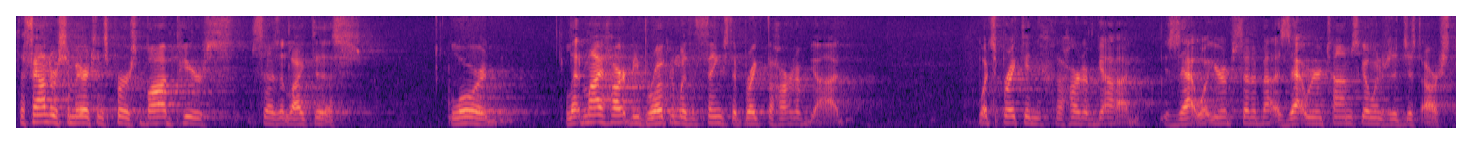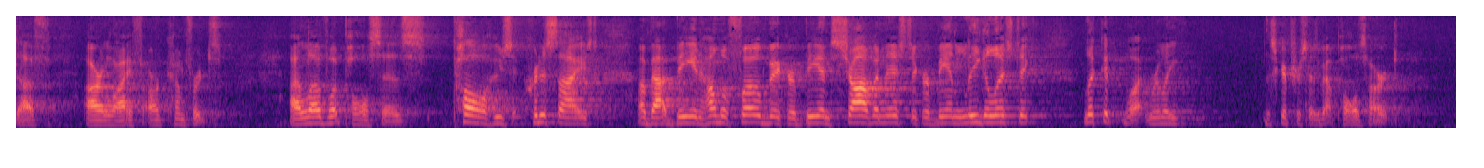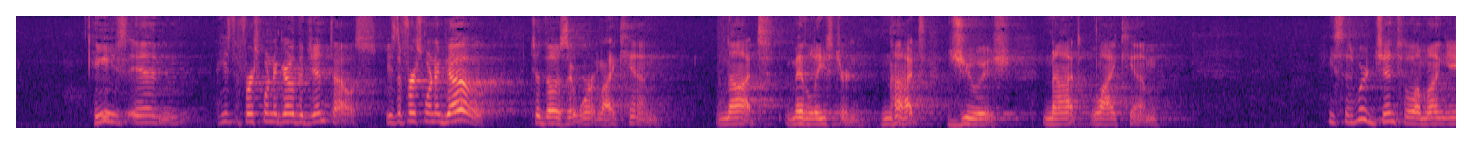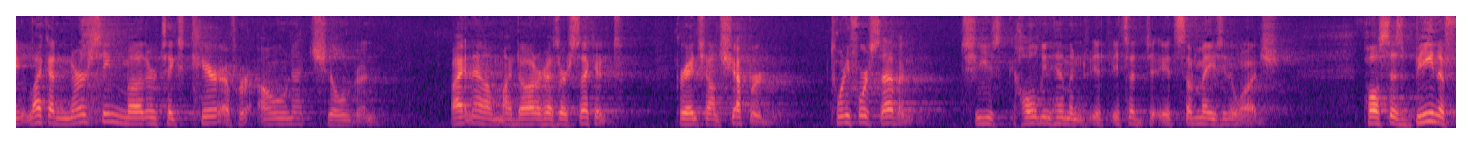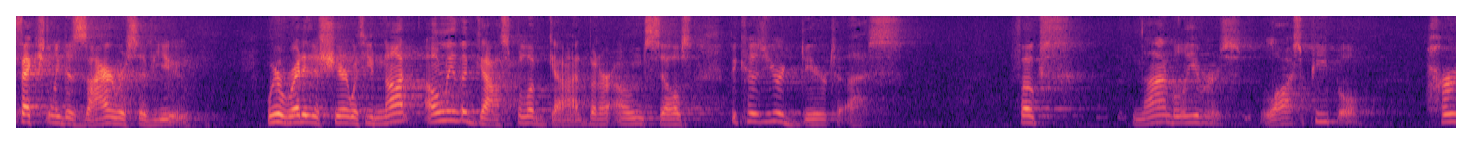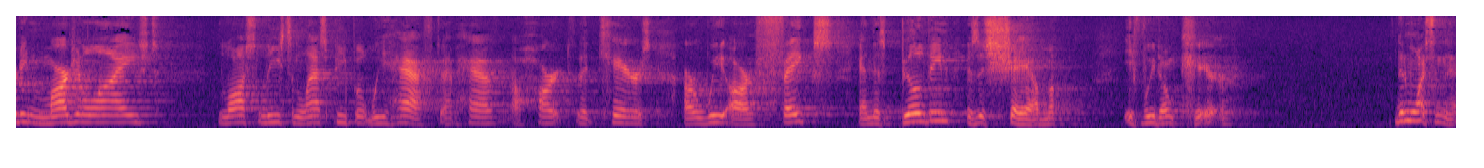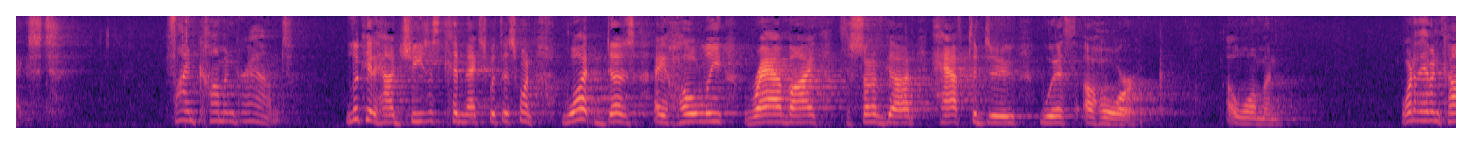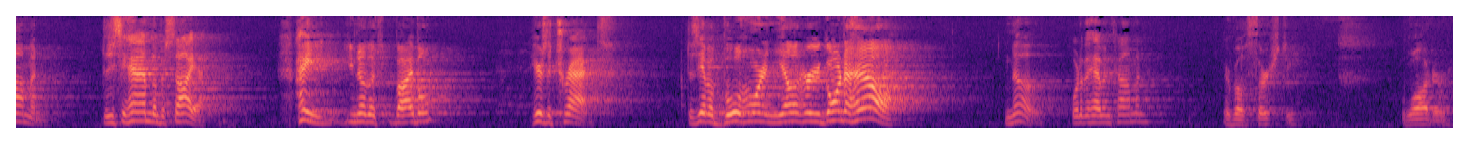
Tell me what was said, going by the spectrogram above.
The founder of Samaritan's Purse, Bob Pierce, says it like this Lord, let my heart be broken with the things that break the heart of God. What's breaking the heart of God? Is that what you're upset about? Is that where your time's going? Or is it just our stuff, our life, our comforts? I love what Paul says. Paul, who's criticized about being homophobic or being chauvinistic or being legalistic, look at what really the scripture says about Paul's heart. He's in he's the first one to go to the Gentiles. He's the first one to go to those that weren't like him. Not Middle Eastern, not Jewish, not like him. He says, We're gentle among you, like a nursing mother takes care of her own children. Right now, my daughter has our second grandchild, Shepherd, 24 7. She's holding him, and it, it's, a, it's amazing to watch. Paul says, Being affectionately desirous of you, we're ready to share with you not only the gospel of God, but our own selves, because you're dear to us. Folks, non believers, lost people, hurting, marginalized, lost, least, and last people, we have to have a heart that cares, or we are fakes, and this building is a sham if we don't care. Then what's next? Find common ground. Look at how Jesus connects with this one. What does a holy rabbi, the Son of God, have to do with a whore? A woman. What do they have in common? Does he say, hey, I'm the Messiah? Hey, you know the Bible? Here's a tract. Does he have a bullhorn and yell at her, You're going to hell? No. What do they have in common? They're both thirsty. Water.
